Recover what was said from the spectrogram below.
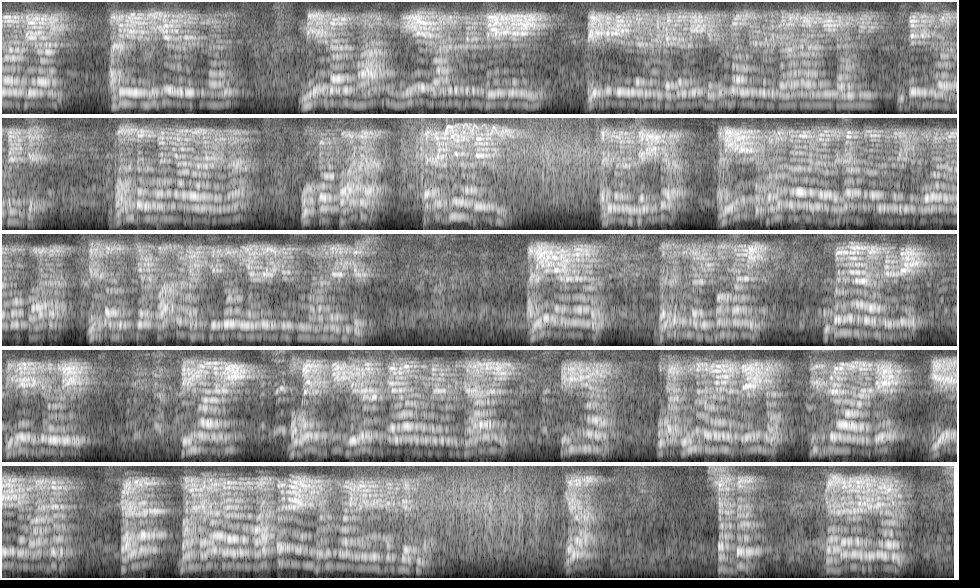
ద్వారా చేరాలి. అది నేను మీకే వదిలేస్తున్నాను. మేము కాదు మాకు మీరే మార్గదర్శకం చేయండి అని వేదిక మీద ఉన్నటువంటి పెద్దల్ని ఎదురుగా ఉన్నటువంటి కళాకారుల్ని కవుల్ని ఉద్దేశించి వాళ్ళు ప్రసంగించారు. వంద ఉపన్యాసాల కన్నా ఒక్క పాట శతజ్ఞన పేరుతుంది అది మనకు చరిత్ర. అనేక సంవత్సరాలుగా దశాబ్దాలుగా జరిగిన పోరాటాలలో పాట ఎంత ముఖ్య పాత్ర వహించిందో మీ అందరికీ తెలుసు మనందరికీ తెలుసు. అనేక రంగాలలో జరుగుతున్న విధ్వంసాన్ని ఉపన్యాసాలు చెబితే వినే స్థితిలో లేదు సినిమాలకి మొబైల్స్కి మిర్రర్స్కి అలవాటు పడ్డటువంటి జనాలని తిరిగి మనం ఒక ఉన్నతమైన శ్రేణిలో తీసుకురావాలంటే ఏకైక మార్గం కళ మన కళాకారులు మాత్రమే అన్ని ప్రభుత్వానికి నేను విజ్ఞప్తి చేస్తున్నా. ఎలా? శబ్దం గద్దరగా చెప్పేవాడు.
